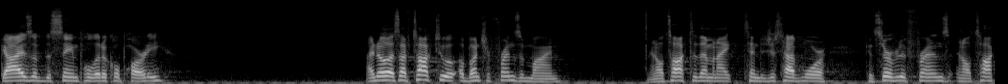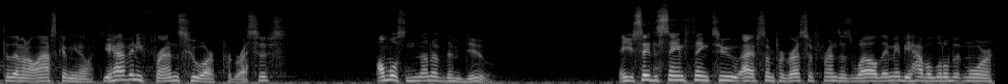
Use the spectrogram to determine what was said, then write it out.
guys of the same political party. I know as I've talked to a bunch of friends of mine, and I'll talk to them, and I tend to just have more conservative friends, and I'll talk to them and I'll ask them, you know, do you have any friends who are progressives? Almost none of them do. And you say the same thing to, I have some progressive friends as well. They maybe have a little bit more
